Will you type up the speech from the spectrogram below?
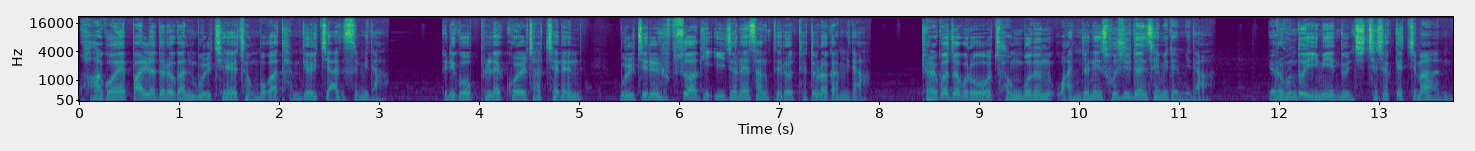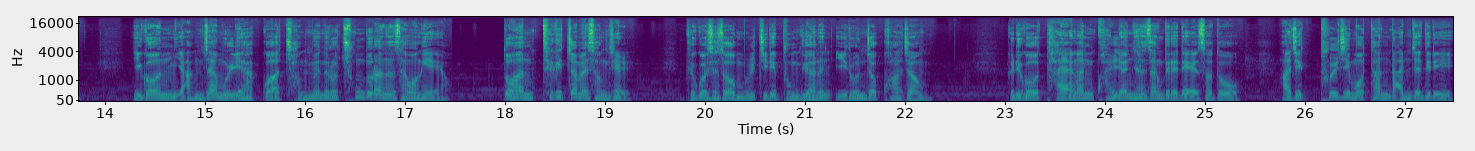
과거에 빨려 들어간 물체의 정보가 담겨 있지 않습니다. 그리고 블랙홀 자체는 물질을 흡수하기 이전의 상태로 되돌아갑니다. 결과적으로 정보는 완전히 소실된 셈이 됩니다. 여러분도 이미 눈치채셨겠지만 이건 양자 물리학과 정면으로 충돌하는 상황이에요. 또한 특이점의 성질, 그곳에서 물질이 붕괴하는 이론적 과정, 그리고 다양한 관련 현상들에 대해서도 아직 풀지 못한 난제들이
